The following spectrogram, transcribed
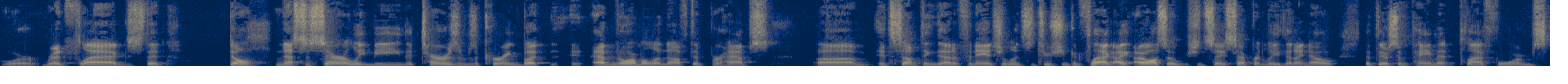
or red flags that don't necessarily mean that terrorism is occurring, but abnormal enough that perhaps um, it's something that a financial institution can flag. I, I, also should say separately that I know that there's some payment platforms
